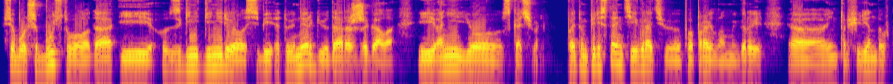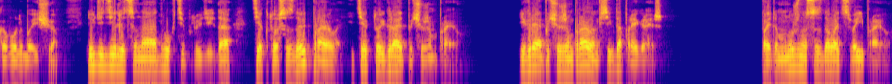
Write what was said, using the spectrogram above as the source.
все больше буйствовала, да, и генерировала себе эту энергию, да, разжигала, и они ее скачивали. Поэтому перестаньте играть э, по правилам игры э, интерферентов кого-либо еще. Люди делятся на двух типов людей, да, те, кто создают правила, и те, кто играет по чужим правилам. Играя по чужим правилам, всегда проиграешь. Поэтому нужно создавать свои правила.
